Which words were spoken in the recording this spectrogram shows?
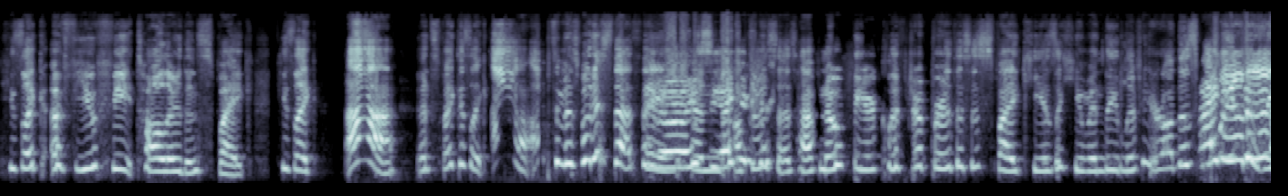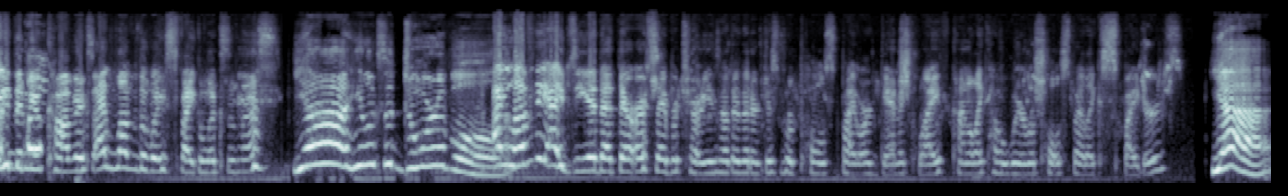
He's like a few feet taller than Spike. He's like, ah! And Spike is like, ah, Optimus, what is that I thing? know, I and see, I can Optimus says, have no fear, Cliffjumper. This is Spike. He is a human. They live here on this planet. I need to read the new comics. I love the way Spike looks in this. Yeah, he looks adorable. I love the idea that there are Cybertronians out there that are just repulsed by organic life, kind of like how we're repulsed by like spiders. Yeah,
